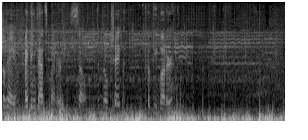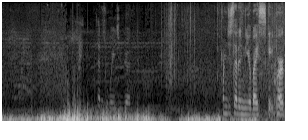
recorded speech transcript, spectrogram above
Okay, I think that's better. So, the milkshake, cookie butter. That is way too good. I'm just at a nearby skate park.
